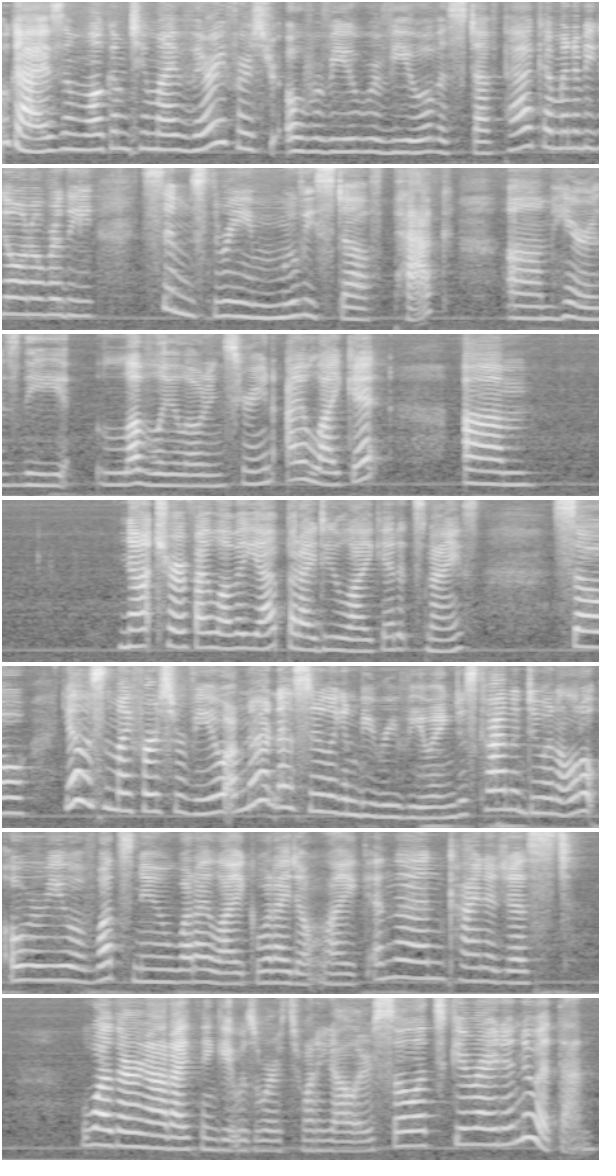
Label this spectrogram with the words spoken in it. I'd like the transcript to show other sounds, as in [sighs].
Hello guys and welcome to my very first overview review of a stuff pack. I'm going to be going over the Sims 3 movie stuff pack. Um, here is the lovely loading screen. I like it. Um, not sure if I love it yet, but I do like it. It's nice. So, yeah, this is my first review. I'm not necessarily going to be reviewing, just kind of doing a little overview of what's new, what I like, what I don't like, and then kind of just whether or not I think it was worth $20. So let's get right into it then.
